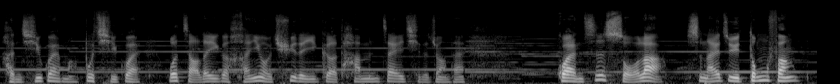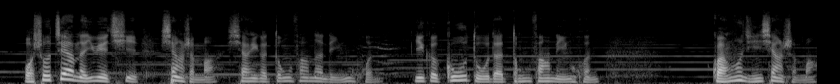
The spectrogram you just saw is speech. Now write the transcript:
很奇怪吗？不奇怪。我找了一个很有趣的一个他们在一起的状态。管子唢呐是来自于东方，我说这样的乐器像什么？像一个东方的灵魂。一个孤独的东方灵魂，管风琴像什么？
